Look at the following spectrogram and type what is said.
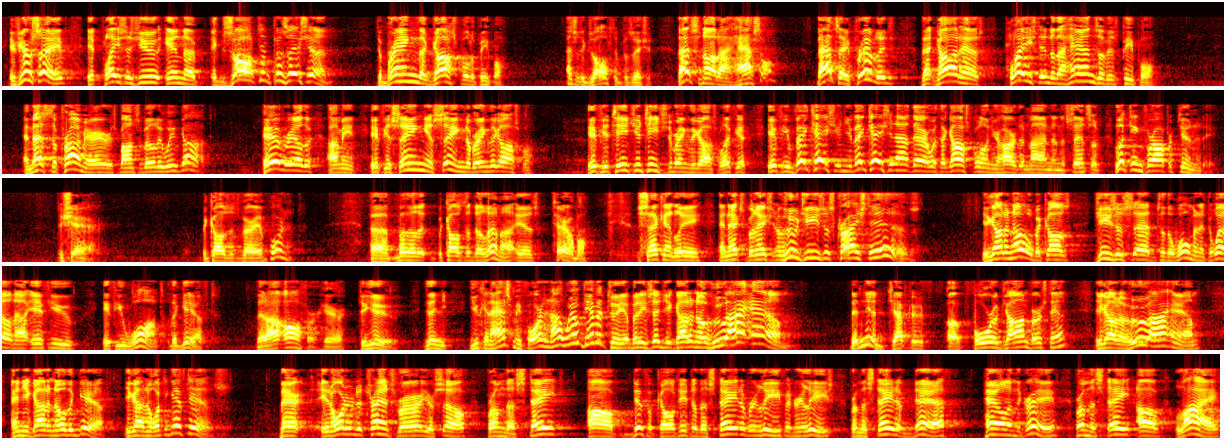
If you're saved, it places you in an exalted position to bring the gospel to people. That's an exalted position. That's not a hassle. That's a privilege that God has placed into the hands of His people. And that's the primary responsibility we've got. Every other, I mean, if you sing, you sing to bring the gospel. If you teach, you teach to bring the gospel. If you if you vacation, you vacation out there with the gospel on your heart and mind in the sense of looking for opportunity to share because it's very important. Uh, because the dilemma is terrible. Secondly, an explanation of who Jesus Christ is. You got to know because Jesus said to the woman at the well, now if you if you want the gift that I offer here to you, then you can ask me for it and I will give it to you. But he said you got to know who I am. Didn't he? In chapter uh, 4 of John, verse 10. You got to know who I am and you got to know the gift. You got to know what the gift is. There, in order to transfer yourself from the state of difficulty to the state of relief and release, from the state of death, hell and the grave, from the state of life,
